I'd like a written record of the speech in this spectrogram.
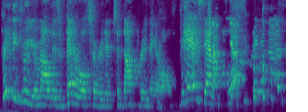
breathing through your mouth is a better alternative to not breathing at all. Hands down. Yeah, yes.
